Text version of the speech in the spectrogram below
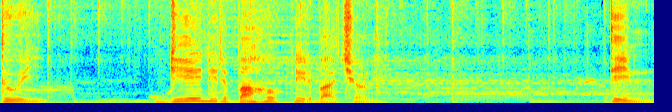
দুই, ডিএনএর বাহক নির্বাচন। তিন,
